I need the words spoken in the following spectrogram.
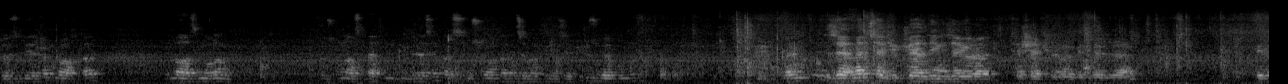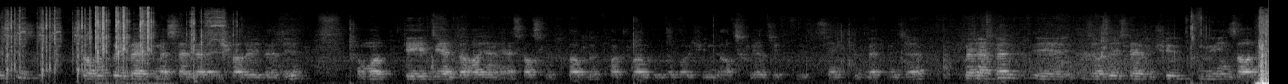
söz verirəm. Bu haqda lazım olan öz münasibətini bildirəcək və sizin suallara cavab verəcək. Firuz bəy bunu. Mən zəhmət çəkib gəldiyinizə görə təşəkkürümü bildirirəm. Bilirsiniz, Cavab bəy bəzi məsələlərə işarə elədi. Amma deyilməyən daha yəni əsaslı tutarlı faktlar burada var ki, indi açıqlayacaq sən xidmətinizə. Mən əvvəl e, icazə istəyirəm ki, müinzadə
